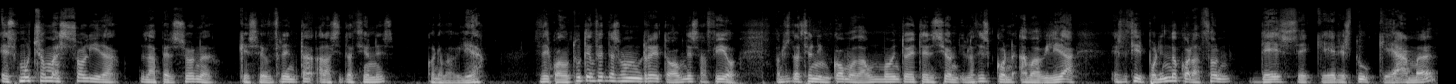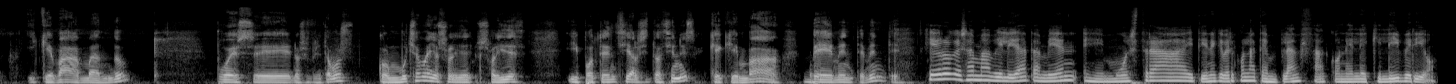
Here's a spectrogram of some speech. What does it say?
es mucho más sólida la persona que se enfrenta a las situaciones con amabilidad. Es decir, cuando tú te enfrentas a un reto, a un desafío, a una situación incómoda, a un momento de tensión y lo haces con amabilidad, es decir, poniendo corazón de ese que eres tú, que ama y que va amando, pues eh, nos enfrentamos con mucha mayor solide- solidez y potencia a las situaciones que quien va vehementemente. Yo creo que esa amabilidad también eh, muestra y tiene que ver con la templanza, con el equilibrio.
